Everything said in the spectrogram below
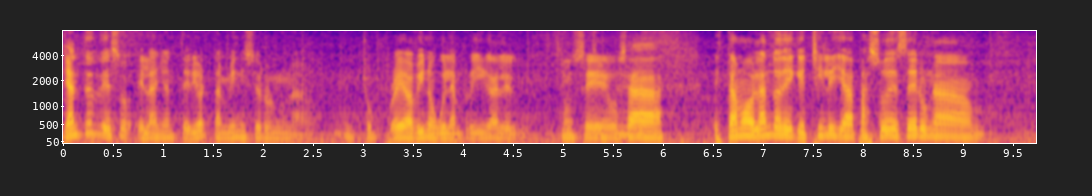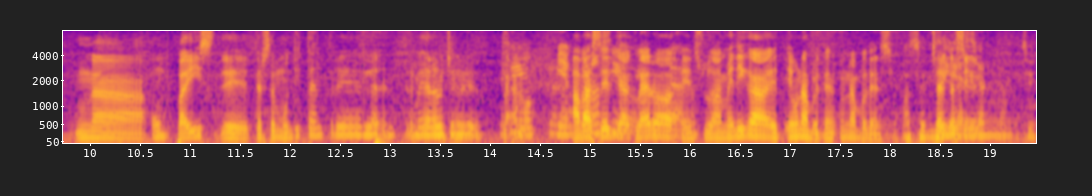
Y antes de eso, el año anterior también hicieron una, un show prueba, vino William Regal, el, entonces, sí. o sea, estamos hablando de que Chile ya pasó de ser una una un país de tercermundista entre la, entre medio de la lucha libre. Claro. Va a ser ya, claro, claro. en Sudamérica es una, poten- una potencia. Hacer O sea, liga así- en- es cierto. sí.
